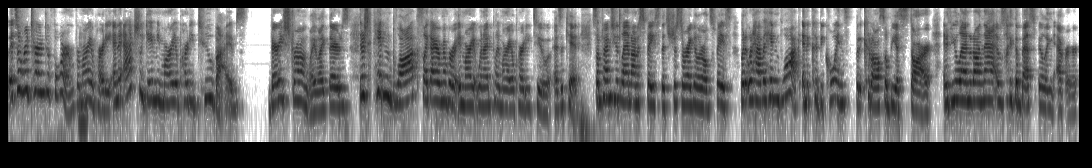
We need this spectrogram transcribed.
it's a return to form for Mhm. Mario Party, and it actually gave me Mario Party 2 vibes very strongly. Like there's there's hidden blocks. Like I remember in Mario when I'd play Mario Party 2 as a kid, sometimes you'd land on a space that's just a regular old space, but it would have a hidden block and it could be coins, but it could also be a star. And if you landed on that, it was like the best feeling ever.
